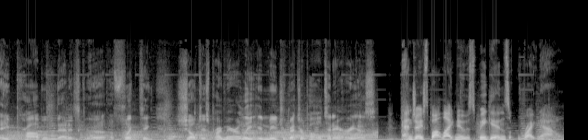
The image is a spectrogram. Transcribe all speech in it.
a, a problem that is uh, afflicting shelters primarily in major metropolitan areas. NJ Spotlight News begins right now.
